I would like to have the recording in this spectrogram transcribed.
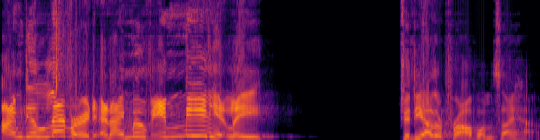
I'm delivered and I move immediately to the other problems I have.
